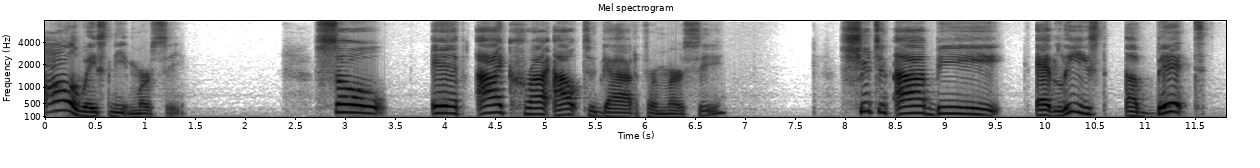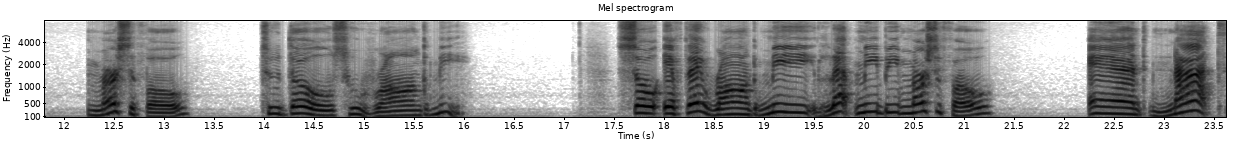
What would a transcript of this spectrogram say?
always need mercy. So if I cry out to God for mercy, shouldn't I be at least a bit merciful to those who wrong me? So if they wrong me, let me be merciful and not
